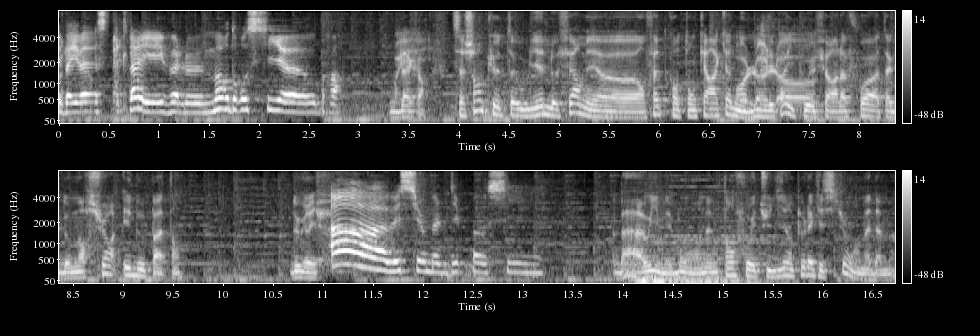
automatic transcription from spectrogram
Et bah, il va se mettre là et il va le mordre aussi euh, au bras. D'accord. Sachant que t'as oublié de le faire, mais euh, en fait, quand ton caracal ne Oh bougeait pas, il pouvait faire à la fois attaque de morsure et de patte. hein. De griffes. Ah, mais si on me le dit pas aussi. Bah oui, mais bon, en même temps, faut étudier un peu la question, hein, madame.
